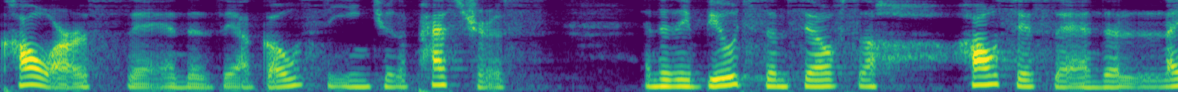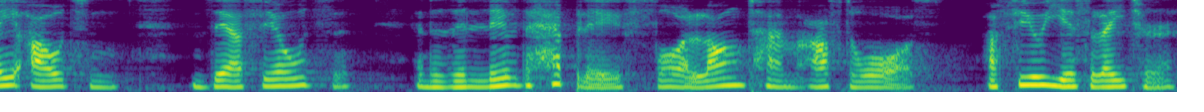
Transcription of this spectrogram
cows and their goats into the pastures, and they built themselves houses and laid out their fields, and they lived happily for a long time afterwards. A few years later,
